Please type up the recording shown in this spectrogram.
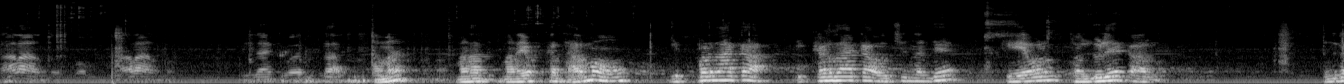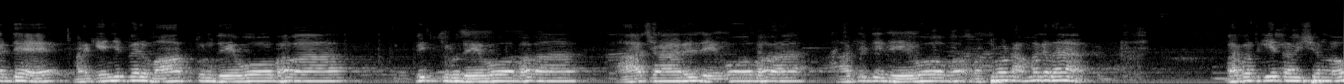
చాలా ఆనందం చాలా ఆనందం. ఇలాంటి వారు మన మన యొక్క ధర్మం ఇప్పటిదాకా ఇక్కడ దాకా వచ్చిందంటే కేవలం తల్లులే కారణం. ఎందుకంటే మనకేం చెప్పారు? మాతృదేవో భవ ఆచార్య దేవోభవ అతిథి దేవోభవ మొట్టమొదటి అమ్మ కదా. భగవద్గీత విషయంలో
